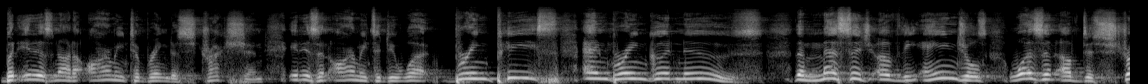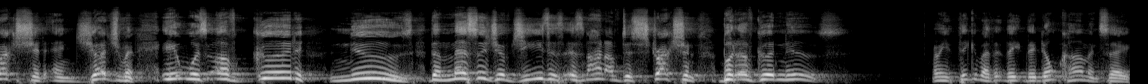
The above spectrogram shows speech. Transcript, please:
but it is not an army to bring destruction. It is an army to do what? Bring peace and bring good news. The message of the angels wasn't of destruction and judgment, it was of good news. The message of Jesus is not of destruction, but of good news. I mean, think about it. They, they don't come and say,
